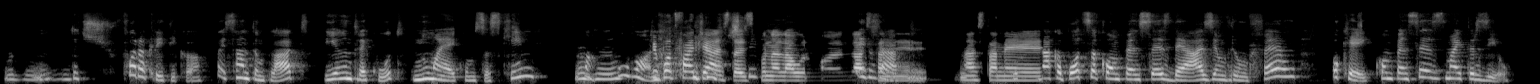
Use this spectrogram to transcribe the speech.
Uh-huh. Deci, fără critică. Păi s-a întâmplat, e în trecut, nu mai ai cum să schimbi, uh-huh. Ce pot face astăzi până la urmă? La exact. Asta ne, asta ne... Dacă pot să compensez de azi în vreun fel, ok, compensez mai târziu.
